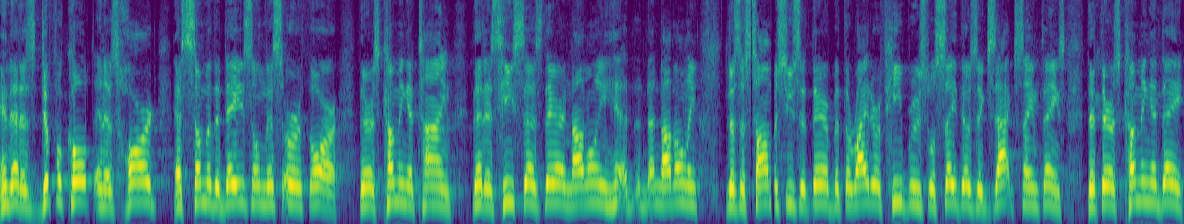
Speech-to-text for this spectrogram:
And that as difficult and as hard as some of the days on this earth are, there is coming a time that, as he says there, not only, not only does the psalmist use it there, but the writer of Hebrews will say those exact same things that there is coming a day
